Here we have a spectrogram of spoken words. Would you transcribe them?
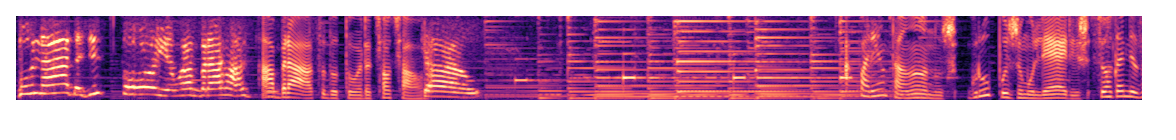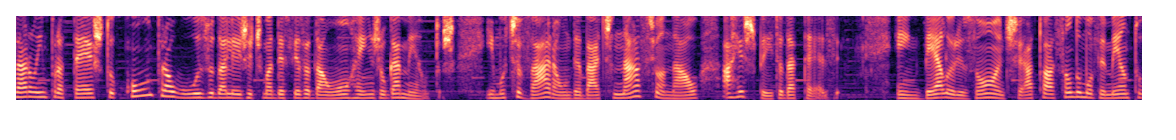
Por nada, disponha. Um abraço. Abraço, doutora. Tchau, tchau. Tchau. 40 anos, grupos de mulheres se organizaram em protesto contra o uso da legítima defesa da honra em julgamentos e motivaram um debate nacional a respeito da tese. Em Belo Horizonte, a atuação do movimento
